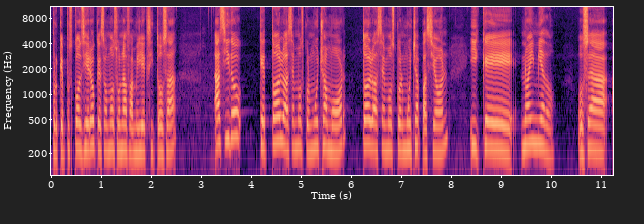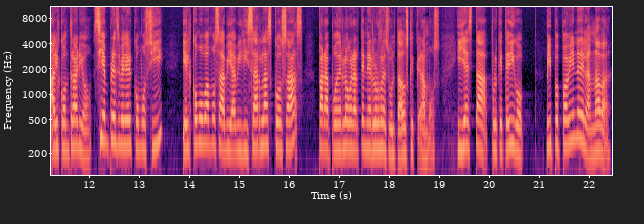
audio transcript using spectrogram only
porque pues considero que somos una familia exitosa, ha sido que todo lo hacemos con mucho amor, todo lo hacemos con mucha pasión y que no hay miedo. O sea, al contrario, siempre es ver el cómo sí y el cómo vamos a viabilizar las cosas para poder lograr tener los resultados que queramos. Y ya está, porque te digo, mi papá viene de la nada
